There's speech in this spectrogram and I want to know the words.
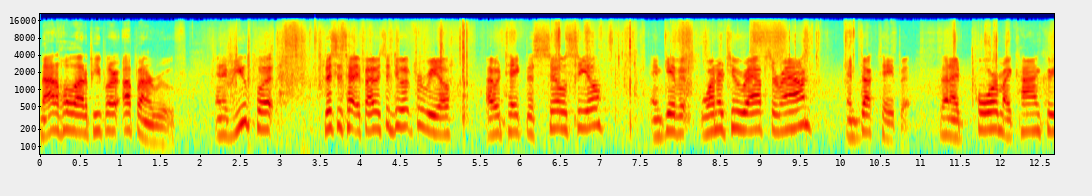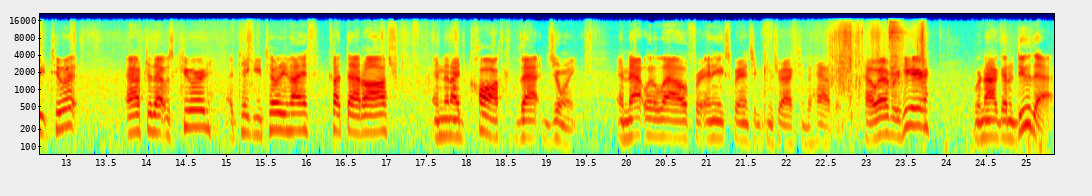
not a whole lot of people are up on a roof. And if you put this is how if I was to do it for real I would take this sill seal and give it one or two wraps around and duct tape it then I'd pour my concrete to it. After that was cured, I'd take a utility knife, cut that off, and then I'd caulk that joint. And that would allow for any expansion contraction to happen. However, here, we're not gonna do that.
